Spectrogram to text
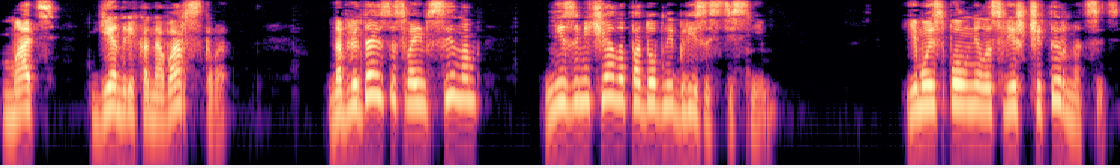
Мать Генриха Наварского, наблюдая за своим сыном, не замечала подобной близости с ним. Ему исполнилось лишь четырнадцать,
